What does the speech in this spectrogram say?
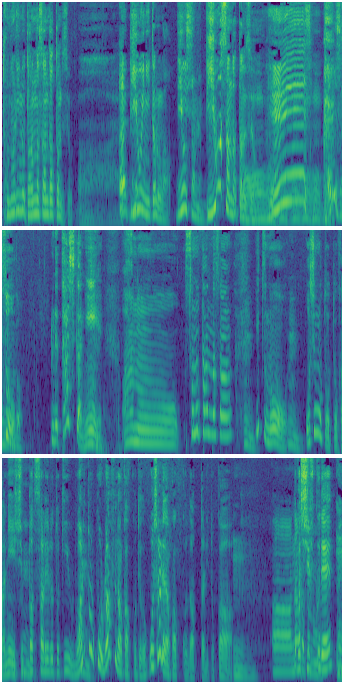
隣の旦那さんだったんですよえ美容院にいたのが。美容師さんなの？美容師さんだったんですよ。ええう。んあるそんなこで確かに、あのーその旦那さん、うん。いつもうん。お仕事とかに出発される時、割とこうラフな格好っていうかおしゃれな格好だったりとか、うん。とああなんか私服でうんう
